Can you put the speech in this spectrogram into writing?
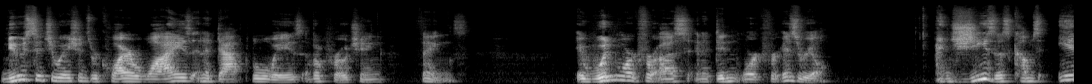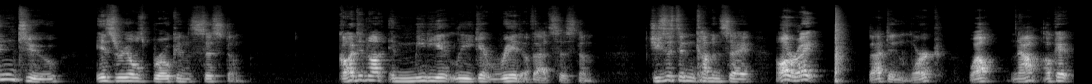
New situations require wise and adaptable ways of approaching things. It wouldn't work for us, and it didn't work for Israel. And Jesus comes into Israel's broken system. God did not immediately get rid of that system. Jesus didn't come and say, All right, that didn't work. Well, now, okay,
